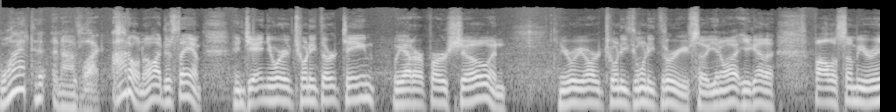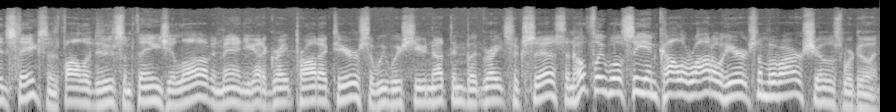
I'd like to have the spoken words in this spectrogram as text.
"What?" And I was like, "I don't know. I just am." In January of 2013, we had our first show, and here we are 2023 so you know what you got to follow some of your instincts and follow to do some things you love and man you got a great product here so we wish you nothing but great success and hopefully we'll see you in colorado here at some of our shows we're doing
